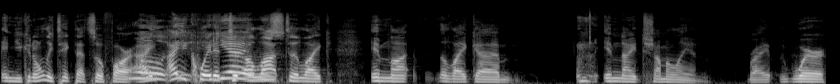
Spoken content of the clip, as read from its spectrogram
and you can only take that so far. Well, I, I equate it yeah, to a it lot to like M not like um, M Night Shyamalan, right? Where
